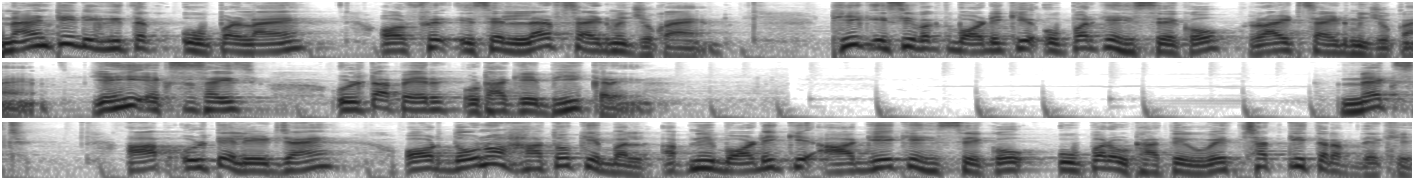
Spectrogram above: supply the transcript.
90 डिग्री तक ऊपर लाएँ और फिर इसे लेफ़्ट साइड में झुकाएँ। ठीक इसी वक्त बॉडी के ऊपर के हिस्से को राइट साइड में झुकाएँ। यही एक्सरसाइज उल्टा पैर उठा के भी करें। नेक्स्ट, आप उल्टे लेट जाएँ और दोनों हाथों के बल अपनी बॉडी के आगे के हिस्से को ऊपर उठाते हुए छत की तरफ़ देखें।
